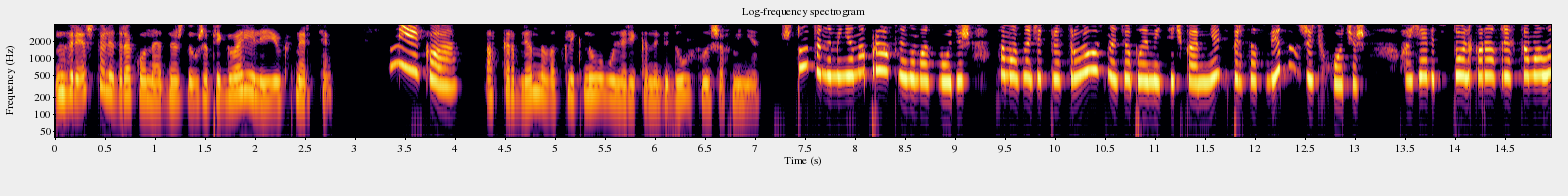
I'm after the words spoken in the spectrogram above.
Зря, что ли, драконы однажды уже приговорили ее к смерти». «Мика!» — оскорбленно воскликнула Ульрика на беду, услышав меня. «Что ты на меня напраслину возводишь? Сама, значит, пристроилась на теплое местечко, а меня теперь со света сжить хочешь? А я ведь столько раз рисковала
